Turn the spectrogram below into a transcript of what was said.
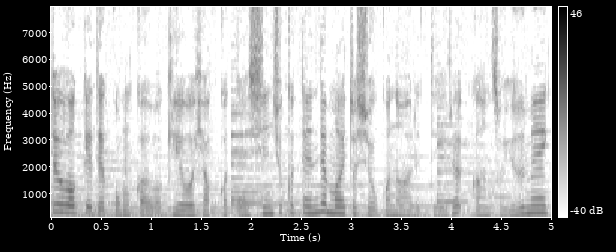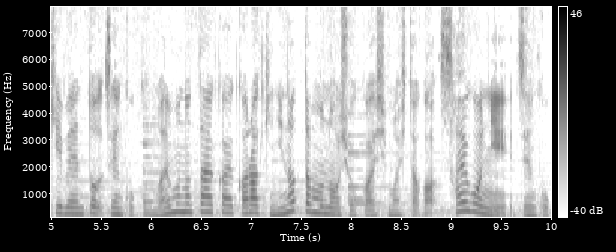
というわけで今回は京王百貨店新宿店で毎年行われている元祖有名駅弁と全国うまいもの大会から気になったものを紹介しましたが最後に全国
